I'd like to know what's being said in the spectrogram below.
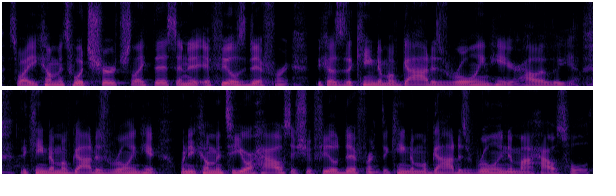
That's why you come into a church like this and it, it, feels different because the kingdom of God is ruling here. Hallelujah. The kingdom of God is ruling here. When you come into your house, it should feel different. The kingdom of God is ruling in my household.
